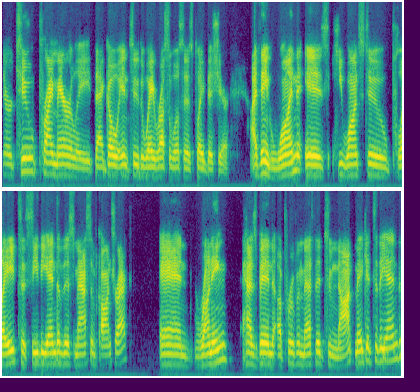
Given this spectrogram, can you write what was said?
there are two primarily that go into the way Russell Wilson has played this year. I think one is he wants to play to see the end of this massive contract and running has been a proven method to not make it to the end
